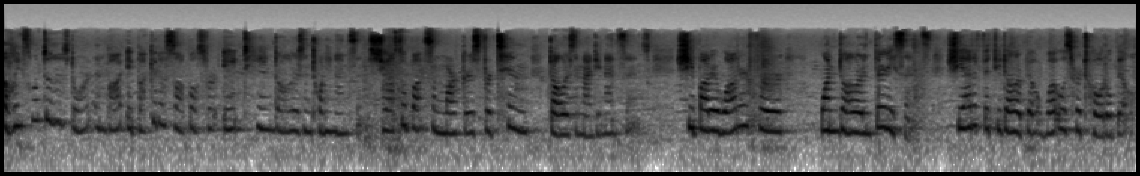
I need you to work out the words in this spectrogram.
Elise went to the store and bought a bucket of softballs for $18.29. She also bought some markers for $10.99. She bought her water for $1.30. She had a $50 bill. What was her total bill?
